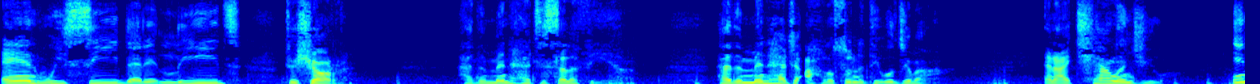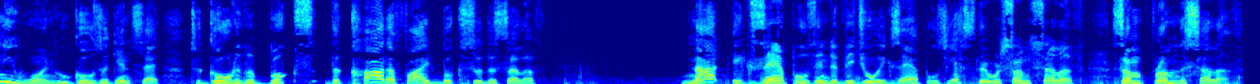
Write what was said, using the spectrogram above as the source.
and we see that it leads to shar. هذا منهج السلفية هذا منهج أهل السنة والجماعة and I challenge you anyone who goes against that to go to the books the codified books of the Salaf not examples individual examples yes there were some Salaf some from the Salaf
